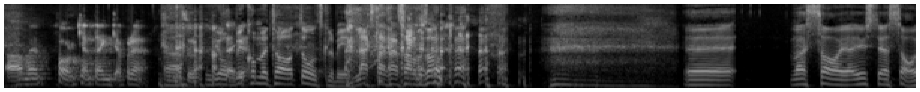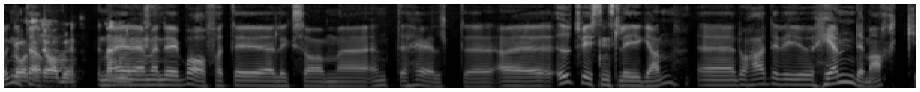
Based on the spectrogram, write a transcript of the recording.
Ja, men folk kan tänka på det. Alltså, Jobbig kommentator hon skulle bli. Lax, lax, lax, Salomonsson. Eh, vad sa jag? Just det, jag sa inget jag där. avbröt. Nej, nej, men det är bra för att det är liksom eh, inte helt... eh, utvisningsligan, eh, då hade vi ju Händemark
